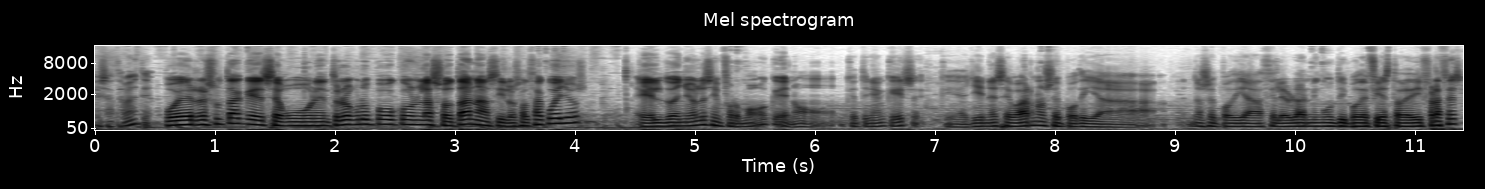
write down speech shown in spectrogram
Exactamente. Pues resulta que según entró el grupo con las sotanas y los alzacuellos, el dueño les informó que no, que tenían que irse, que allí en ese bar no se podía, no se podía celebrar ningún tipo de fiesta de disfraces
